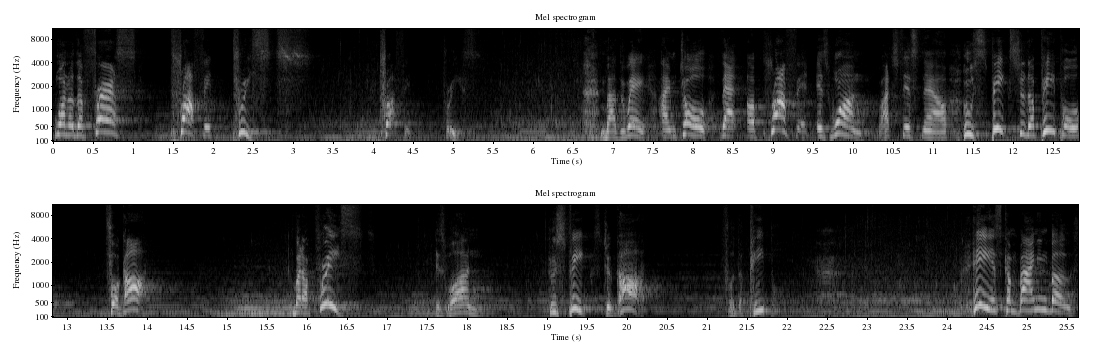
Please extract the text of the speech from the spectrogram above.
one of the first prophet priests. Prophet priests. By the way, I'm told that a prophet is one, watch this now, who speaks to the people for God. But a priest is one who speaks to God for the people. He is combining both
